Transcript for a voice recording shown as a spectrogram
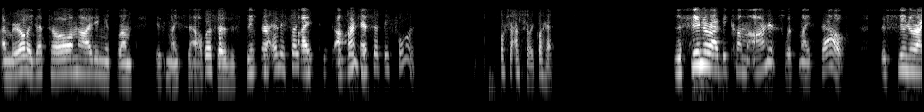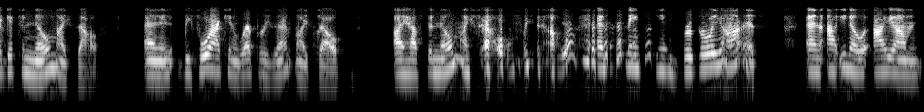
I'm really that's all I'm hiding it from is myself. Well, so like, the sooner yeah, and it's like, I it's like you said before. Oh, I'm sorry. Go ahead. The sooner I become honest with myself, the sooner I get to know myself. And before I can represent myself, I have to know myself, you know. Yeah. and that means being brutally honest. And I, you know, I um,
